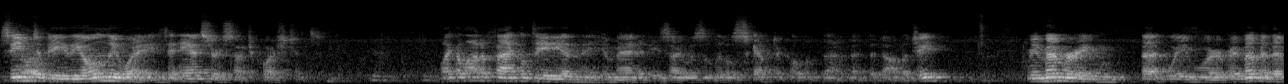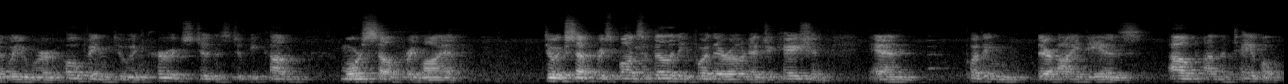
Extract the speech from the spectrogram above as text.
seemed to be the only way to answer such questions. Like a lot of faculty in the humanities, I was a little skeptical methodology. Remembering that we were, remember that we were hoping to encourage students to become more self-reliant, to accept responsibility for their own education, and putting their ideas out on the table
